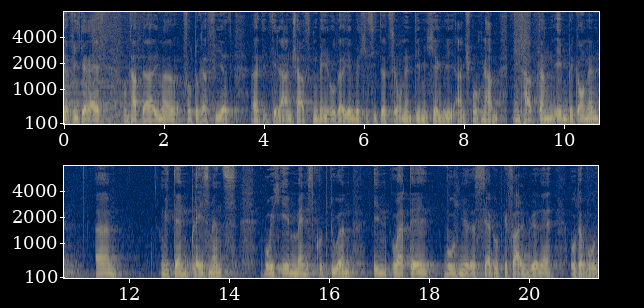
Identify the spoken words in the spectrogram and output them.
Sehr viel gereist und habe da immer fotografiert, äh, die, Landschaften oder irgendwelche Situationen, die mich irgendwie angesprochen haben. Und habe dann eben begonnen ähm, mit den Placements, wo ich eben meine Skulpturen in Orte, wo mir das sehr gut gefallen würde oder wo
